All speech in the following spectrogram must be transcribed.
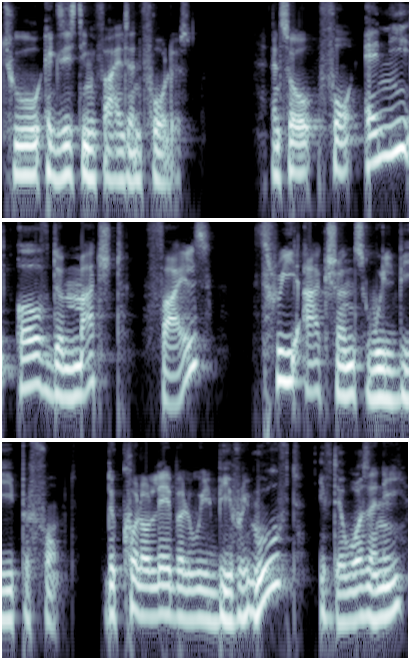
to existing files and folders. And so for any of the matched files, three actions will be performed. The color label will be removed if there was any.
